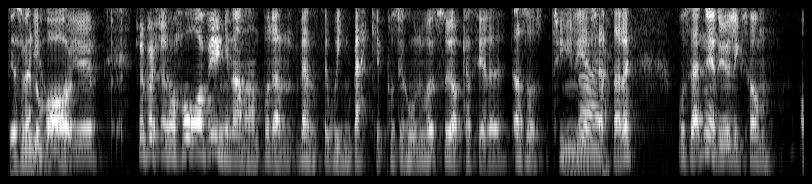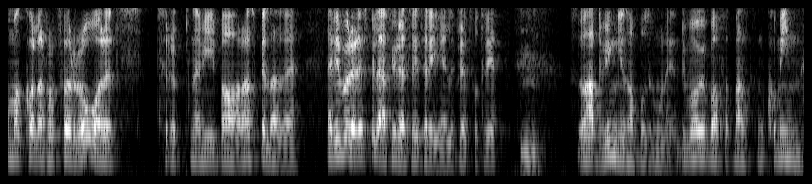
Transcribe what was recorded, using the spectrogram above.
det som ändå Vi var... ju, för det första så har vi ju ingen annan på den vänster wingback positionen så jag kan se det. Alltså tydlig Nej. ersättare. Och sen är det ju liksom om man kollar från förra årets trupp när vi bara spelade När vi började spela 4-3-3 eller 4-2-3-1 Mm, Så hade vi ingen sån position. Det var ju bara för att Malcolm kom in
